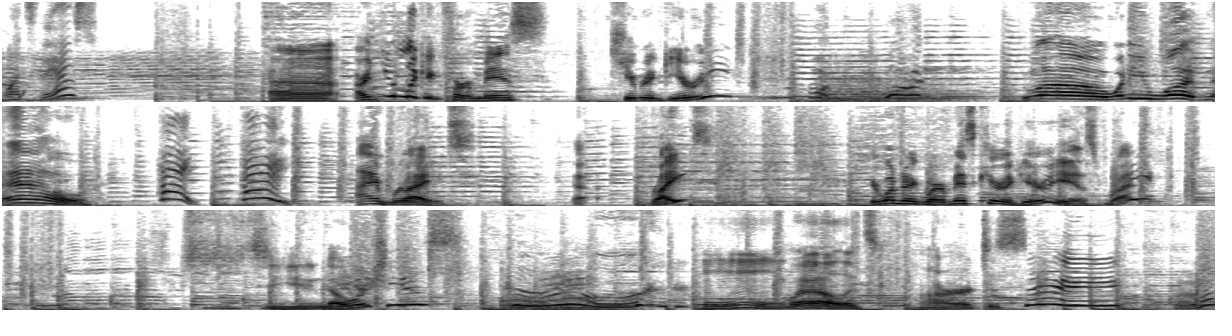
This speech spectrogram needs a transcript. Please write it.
What's this? Uh, are you looking for Miss Kirigiri? What? What? Whoa, what do you want now? Hey, hey! I'm right. Uh, right? You're wondering where Miss Kirigiri is, right? Do you know where she is? Ooh. Hmm, well, it's hard to say. Huh?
